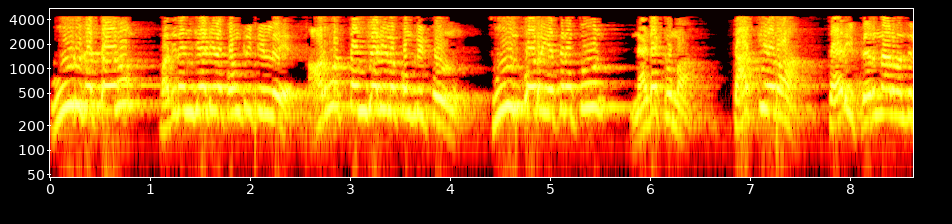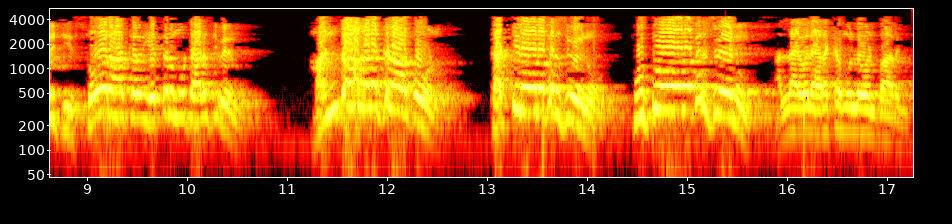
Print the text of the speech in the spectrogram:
ஊரு கட்டாலும் பதினஞ்சு அடியில கான்கிரீட் இல்ல அறுபத்தஞ்சு அடியில கான்கிரீட் போடணும். தூண் போடுற எத்தனை தூண்? நடக்குமா? சாத்தியமா? சரி பெருநாள் வந்துருச்சு. சோறு ஆக்குறது எத்தனை மூட்டை அரிசி வேணும்? அந்த கணக்கில் ஆக்கணும். கட்டில எவ்வளவு பெருசு வேணும்? புட்டு எவ்வளவு பெருசு வேணும்? அல்ல எவ்வளவு இறக்கம் உள்ளவன் பாருங்க.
